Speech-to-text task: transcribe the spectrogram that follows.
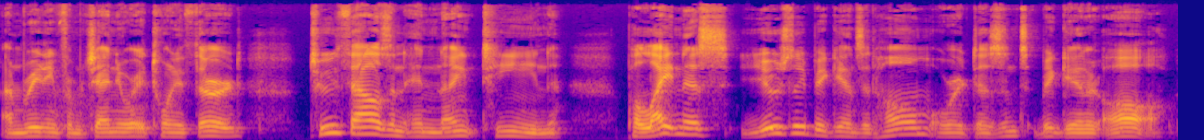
I'm reading from January 23rd, 2019. Politeness usually begins at home or it doesn't begin at all.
